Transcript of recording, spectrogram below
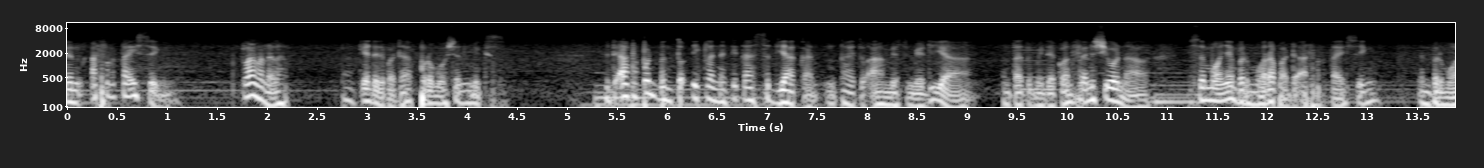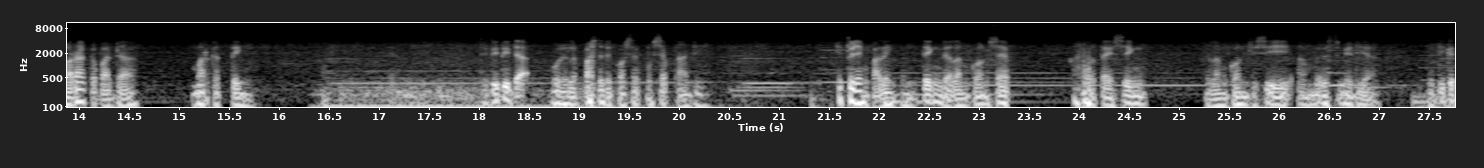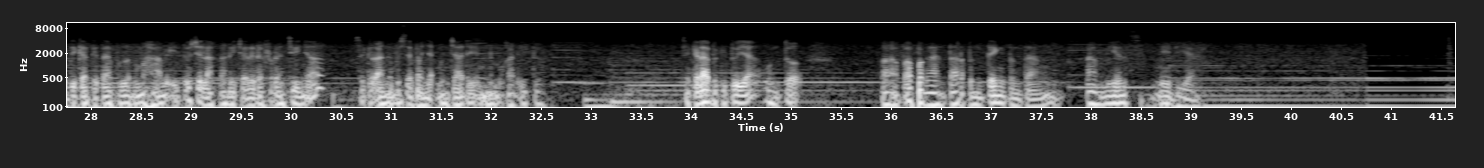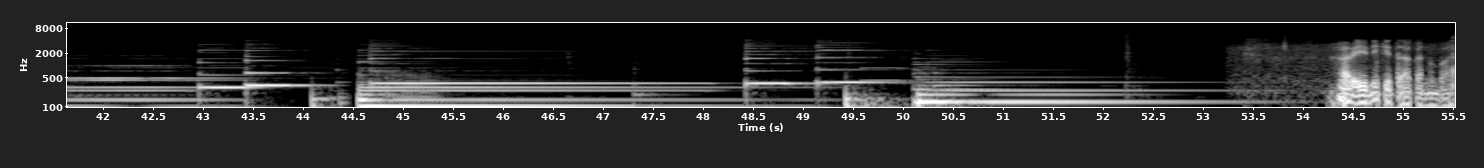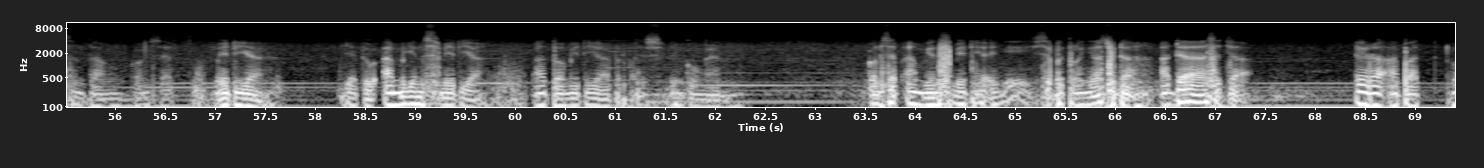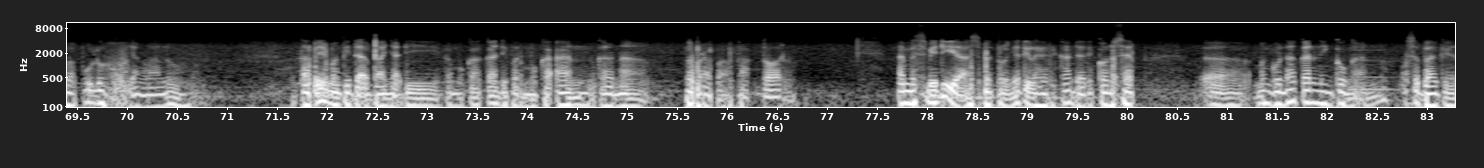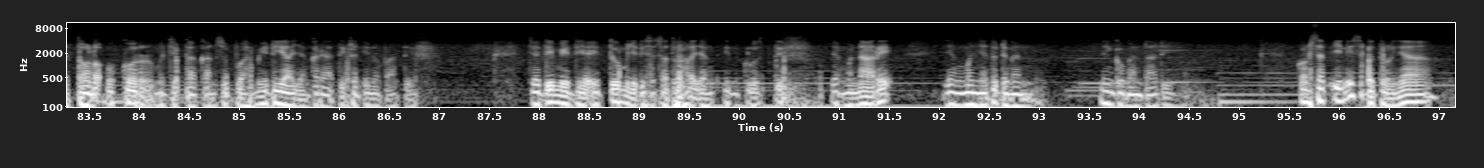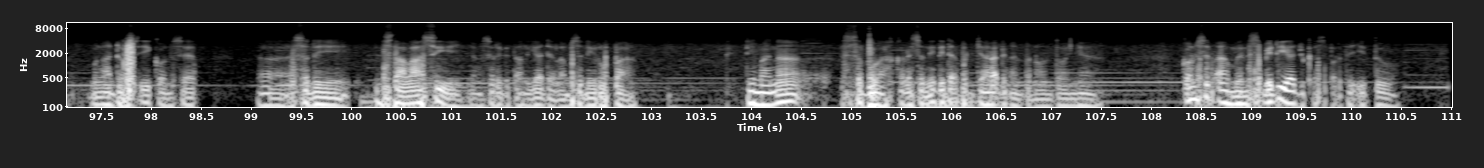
Dan advertising iklan adalah bagian daripada promotion mix. Jadi apa pun bentuk iklan yang kita sediakan entah itu ambis media entah itu media konvensional semuanya bermuara pada advertising dan bermuara kepada marketing. Jadi tidak boleh lepas dari konsep-konsep tadi. Itu yang paling penting dalam konsep advertising dalam kondisi ambil media jadi ketika kita belum memahami itu silahkan dicari referensinya. Segera anda bisa banyak mencari menemukan itu. Saya kira begitu ya untuk apa pengantar penting tentang ambience media. Hari ini kita akan membahas tentang konsep media. yaitu ambience media atau media berbasis lingkungan. Konsep ambience media ini sebetulnya sudah ada sejak era abad 20 yang lalu. Tetapi memang tidak banyak dikemukakan di permukaan karena beberapa faktor. Ambience media sebetulnya dilahirkan dari konsep uh, menggunakan lingkungan sebagai tolok ukur menciptakan sebuah media yang kreatif dan inovatif. Jadi media itu menjadi sesuatu hal yang inklusif, yang menarik, yang menyatu dengan lingkungan tadi. Konsep ini sebetulnya mengadopsi konsep uh, seni instalasi yang sering kita lihat dalam seni rupa, di mana sebuah karya seni tidak berjarak dengan penontonnya. Konsep amens media juga seperti itu,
